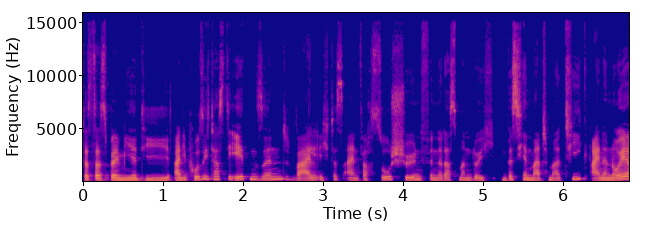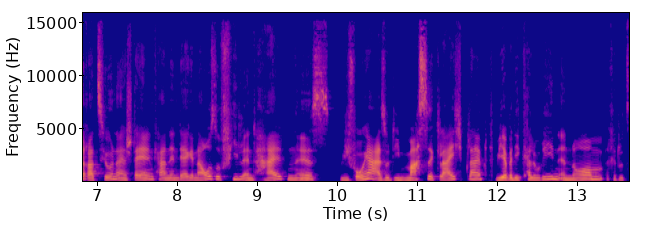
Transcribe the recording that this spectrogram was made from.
dass das bei mir die Adipositas-Diäten sind, weil ich das einfach so schön finde, dass man durch ein bisschen Mathematik eine neue Ration erstellen kann, in der genauso viel enthalten ist wie vorher, also die Masse gleich bleibt, wir aber die Kalorien enorm reduzieren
